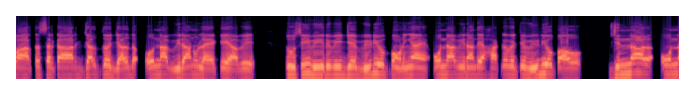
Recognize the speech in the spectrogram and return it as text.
ਭਾਰਤ ਸਰਕਾਰ ਜਲਦ ਤੋਂ ਜਲਦ ਉਹਨਾਂ ਵੀਰਾਂ ਨੂੰ ਲੈ ਕੇ ਆਵੇ। ਤੁਸੀਂ ਵੀਰ ਵੀ ਜੇ ਵੀਡੀਓ ਪਾਉਣੀਆਂ ਹੈ, ਉਹਨਾਂ ਵੀਰਾਂ ਦੇ ਹੱਕ ਵਿੱਚ ਵੀਡੀਓ ਪਾਓ, ਜਿੰਨਾ ਉਹਨਾਂ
